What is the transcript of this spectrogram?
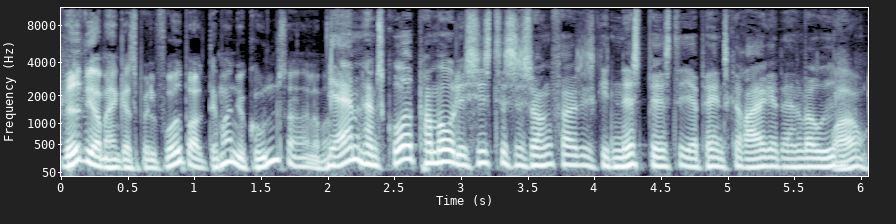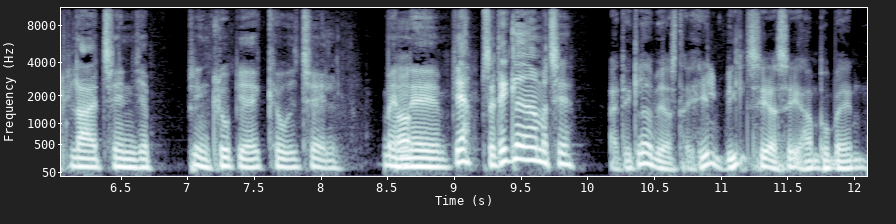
Ved vi, om han kan spille fodbold? Det må han jo kunne så, eller hvad? Ja, men han scorede et par mål i sidste sæson faktisk i den næstbedste japanske række, da han var udlejet wow. til en, en klub, jeg ikke kan udtale. Men ja. Øh, ja, så det glæder jeg mig til. Ja, det glæder vi os da helt vildt til at se ham på banen.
